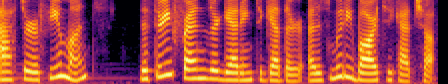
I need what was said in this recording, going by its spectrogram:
After a few months, the three friends are getting together at a smoothie bar to catch up.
